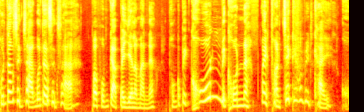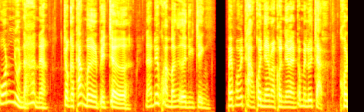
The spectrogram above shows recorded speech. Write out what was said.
คุณต้องศึกษาคุณต้องศึกษา อผมกลับไปเยอรมันนะ ผมก็ไปค้นไปค้นนะว่าฟอนเซ็กนี่มันเป็นใครค้นอยู่นานนะจนกระทั่งเผอิญไปเจอนะด้วยความบังเอิญจริง ๆ ไปพอไปถามคนเยอรมันคนเยอรมันก็ไม่รู้จัก คน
